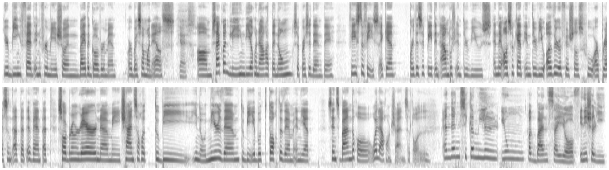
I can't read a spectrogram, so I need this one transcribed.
you're being fed information by the government or by someone else. Yes. Um, secondly, hindi ako nakatanong sa presidente face-to-face. I can't participate in ambush interviews and I also can't interview other officials who are present at that event at sobrang rare na may chance ako to be, you know, near them, to be able to talk to them and yet since band ako, wala akong chance at all. And then si Camille, yung pag-ban sa'yo, initially,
